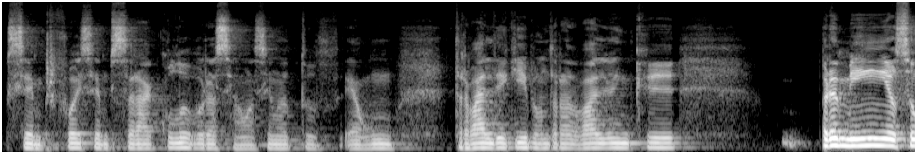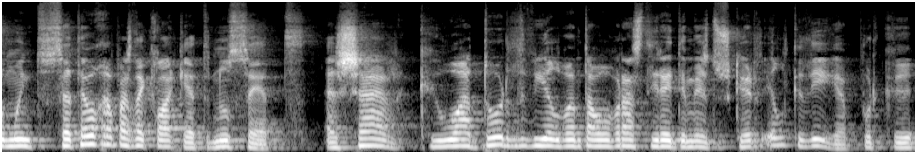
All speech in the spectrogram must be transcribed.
sempre foi, sempre será colaboração acima de tudo. É um trabalho de equipa, um trabalho em que para mim, eu sou muito. Se até o rapaz da claquete no set achar que o ator devia levantar o braço direito em vez do esquerdo, ele que diga, porque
